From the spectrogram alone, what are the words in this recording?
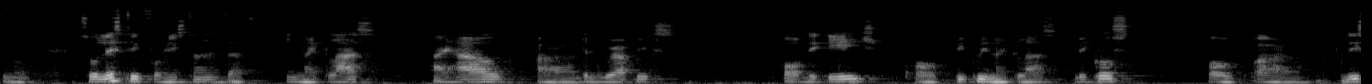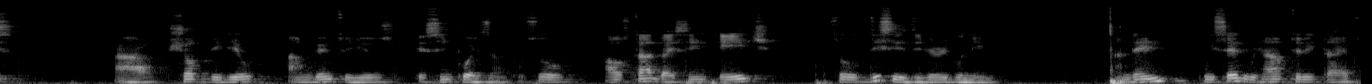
to know. So let's take for instance that in my class i have uh, demographics of the age of people in my class because of uh, this uh, short video I'm going to use a simple example. So I'll start by saying age. So this is the variable name. And then we said we have three types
